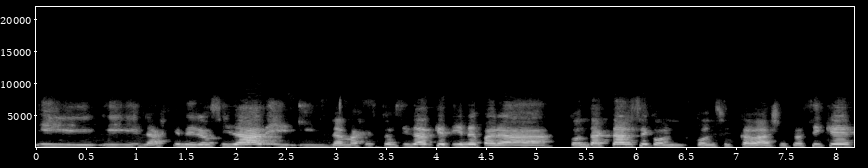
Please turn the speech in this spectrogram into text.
y, la generosidad y, la majestuosidad que tiene para contactarse con, sus caballos. Así que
